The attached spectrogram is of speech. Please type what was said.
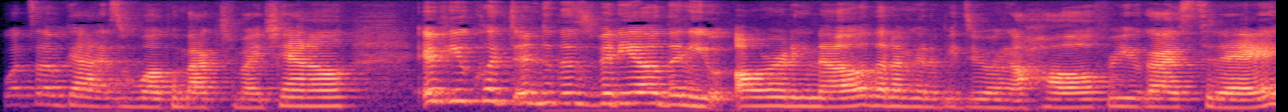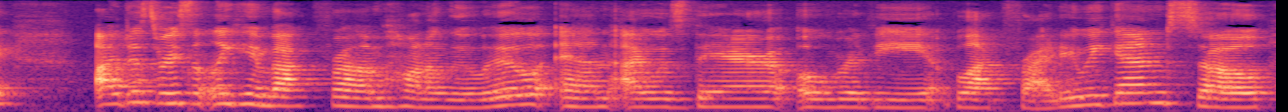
What's up guys, welcome back to my channel. If you clicked into this video, then you already know that I'm going to be doing a haul for you guys today. I just recently came back from Honolulu and I was there over the Black Friday weekend, so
